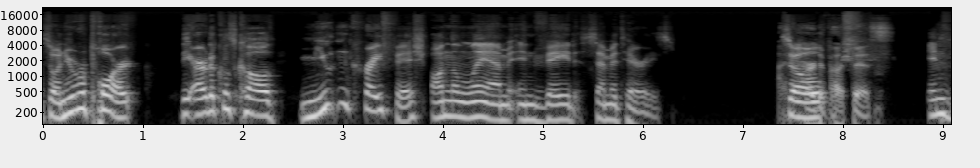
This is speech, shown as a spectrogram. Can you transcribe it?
so a new report. The article's called "Mutant Crayfish on the Lam Invade Cemeteries." I've So- heard about this. In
